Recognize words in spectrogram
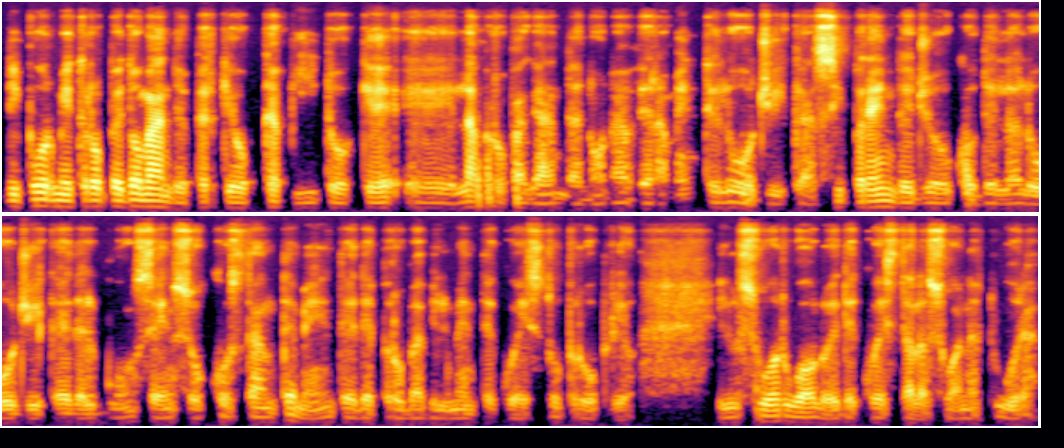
di pormi troppe domande perché ho capito che eh, la propaganda non ha veramente logica, si prende gioco della logica e del buonsenso costantemente ed è probabilmente questo proprio il suo ruolo ed è questa la sua natura.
